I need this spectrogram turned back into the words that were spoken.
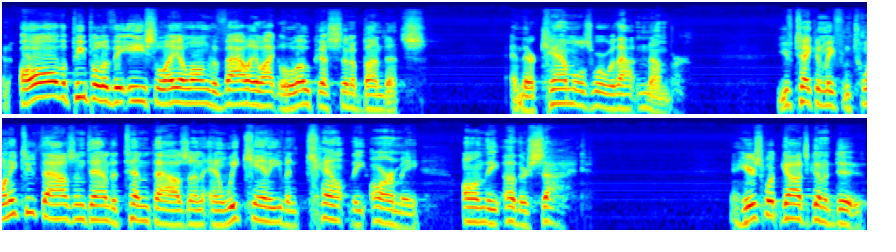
and all the people of the east lay along the valley like locusts in abundance, and their camels were without number. You've taken me from 22,000 down to 10,000, and we can't even count the army on the other side. Here's what God's going to do.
